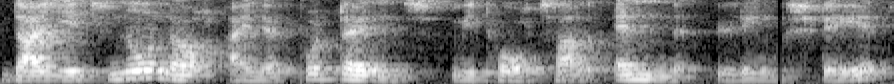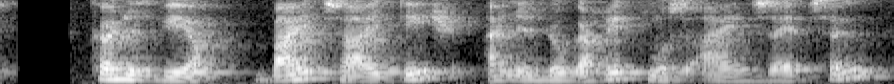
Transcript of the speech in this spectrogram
Da jetzt nur noch eine Potenz mit Hochzahl n links steht, können wir beidseitig einen Logarithmus einsetzen.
